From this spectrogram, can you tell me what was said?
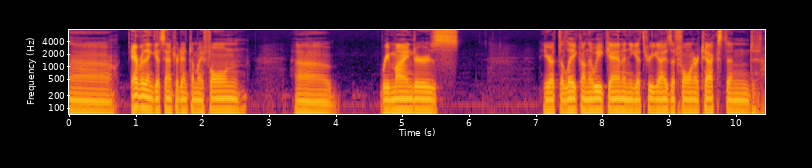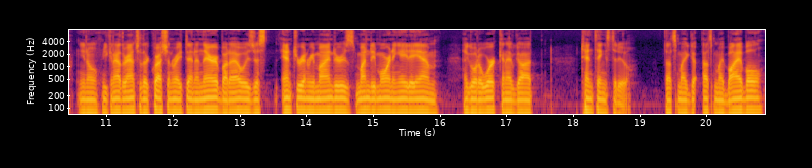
Uh, everything gets entered into my phone. Uh, reminders. You're at the lake on the weekend, and you get three guys that phone or text, and you know you can either answer their question right then and there. But I always just enter in reminders. Monday morning, 8 a.m. I go to work, and I've got ten things to do. That's my that's my bible.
